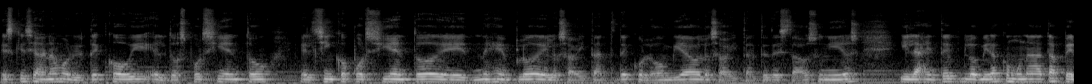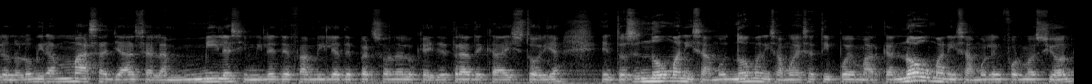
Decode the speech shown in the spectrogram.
es que se van a morir de COVID el 2%, el 5% de un ejemplo de los habitantes de Colombia o los habitantes de Estados Unidos y la gente lo mira como una data pero no lo mira más allá, o sea, las miles y miles de familias de personas, lo que hay detrás de cada historia, entonces no humanizamos, no humanizamos ese tipo de marca, no humanizamos la información,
